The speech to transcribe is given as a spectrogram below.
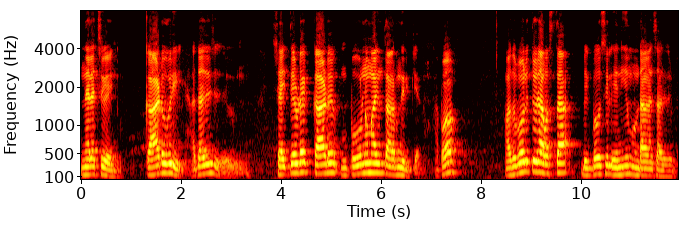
നിലച്ചു കഴിഞ്ഞു. കാട് ഊരി അതായത് ശൈത്യയുടെ കാട് പൂർണമായും തകർന്നിരിക്കുകയാണ്. അപ്പോൾ അതുപോലത്തെ ഒരു അവസ്ഥ ബിഗ് ബോസിൽ ഇനിയും ഉണ്ടാകാൻ സാധ്യതയുണ്ട്.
